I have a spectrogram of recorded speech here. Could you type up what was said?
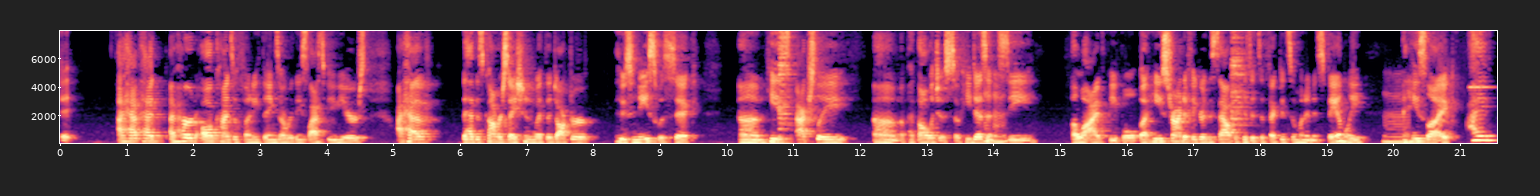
it, I have had, I've heard all kinds of funny things over these last few years. I have had this conversation with a doctor whose niece was sick um, he's actually um, a pathologist, so he doesn't mm-hmm. see alive people, but he's trying to figure this out because it's affected someone in his family. Mm. And he's like, I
